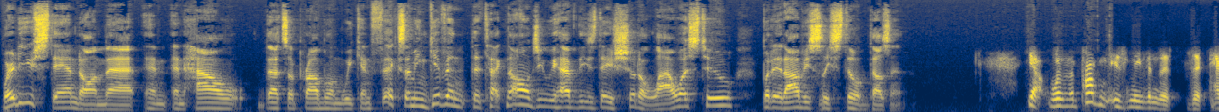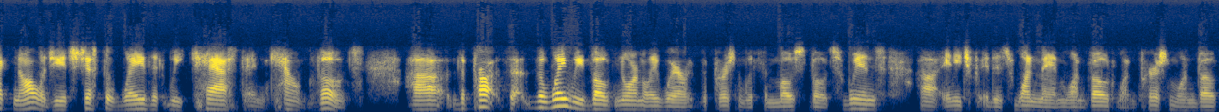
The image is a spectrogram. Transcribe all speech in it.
where do you stand on that and, and how that's a problem we can fix? I mean, given the technology we have these days should allow us to, but it obviously still doesn't. Yeah, well, the problem isn't even the, the technology, it's just the way that we cast and count votes. Uh, the, pro- the, the way we vote normally, where the person with the most votes wins, uh, in each it is one man, one vote, one person, one vote,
